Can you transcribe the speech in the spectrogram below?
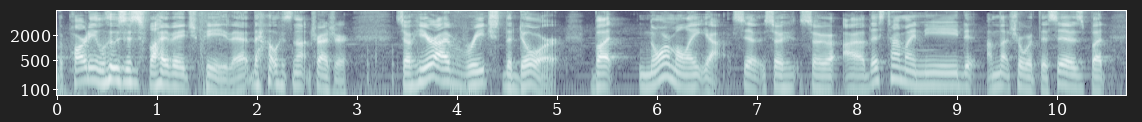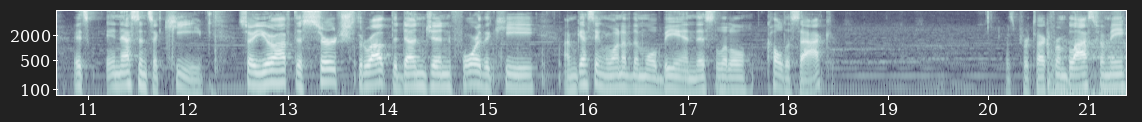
The party loses five HP. That that was not treasure. So here I've reached the door, but normally, yeah. So so so uh, this time I need. I'm not sure what this is, but it's in essence a key. So you'll have to search throughout the dungeon for the key. I'm guessing one of them will be in this little cul-de-sac. Let's protect from blasphemy.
